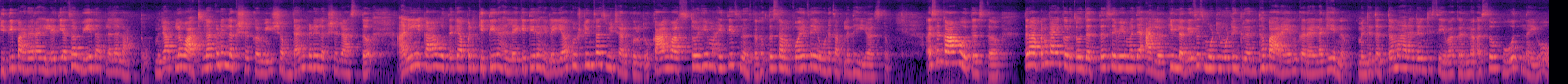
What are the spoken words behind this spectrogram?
किती पानं राहिलेत याचा वेध आपल्याला लागतो. म्हणजे आपलं वाचनाकडे लक्ष कमी शब्दांकडे लक्ष जास्त आणि काय होतं की आपण किती राहिलंय किती राहिलंय या गोष्टींचाच विचार करतो. काय वाचतो हे माहितीच नसतं. फक्त संपवायचं एवढंच आपलं ध्येय असतं. असं का होत असतं? तर आपण काय करतो दत्तसेवेमध्ये आलं की लगेचच मोठे मोठे ग्रंथ पारायण करायला घेणं. म्हणजे दत्त महाराजांची सेवा करणं असं होत नाही हो.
